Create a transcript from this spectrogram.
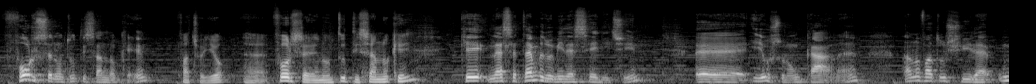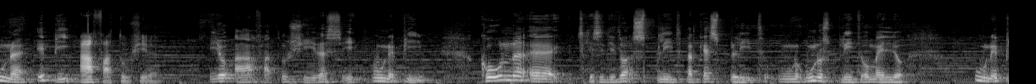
forse non tutti sanno che, Faccio io. Eh, forse non tutti sanno che... che nel settembre 2016 eh, Io sono un cane hanno fatto uscire un EP Ha fatto uscire. io ha fatto uscire, sì, un EP con, eh, che si intitola Split, perché Split, uno, uno split, o meglio, un EP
